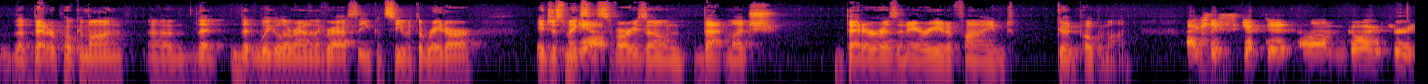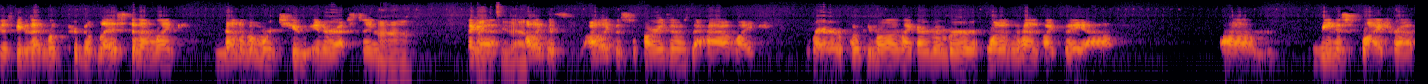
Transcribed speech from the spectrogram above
the better Pokemon um, that that wiggle around in the grass that you can see with the radar. It just makes Yeah. the Safari Zone that much better as an area to find good Pokemon. I actually skipped it um, going through just because I looked through the list and I'm like, none of them were too interesting. Uh, like I I, see that. I like this. I like the safari zones that have like rare Pokemon. Like I remember one of them has like the uh, um, Venus flytrap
